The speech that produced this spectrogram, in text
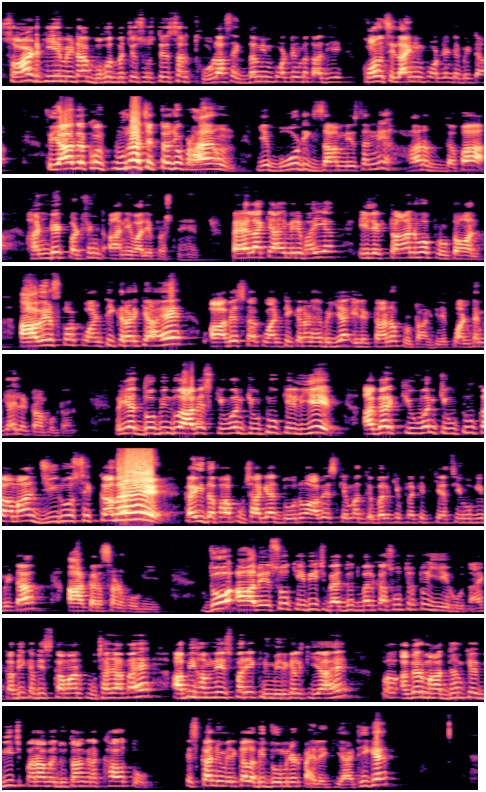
शॉर्ट की है बेटा, बहुत बच्चे सोचते हैं, सर, थोड़ा सा एकदम इंपॉर्टेंट बता दिए। कौन सी लाइन इंपॉर्टेंट है बेटा? तो याद रखो, पूरा चैप्टर जो पढ़ाया हूँ, ये बोर्ड एग्जामिनेशन में हर दफ़ा 100 परसेंट आने वाले प्रश्न हैं। पहला क्या है मेरे भैया? इलेक्ट्रॉन व प्रोटॉन। आवेश का क्वांटीकरण क्या है? आवेश का क्वांटीकरण है भैया इलेक्ट्रॉन और प्रोटॉन के लिए। क्वांटम क्या है? Electron, proton. भैया, दो बिंदु आवेश Q1 Q2 के लिए अगर Q1 Q2 का मान ज़ीरो से कम है, कई दफ़ा पूछा गया, दोनों आवेश के मध्य बल की प्रकृति कैसी होगी बेटा? आकर्षण होगी। दो आवेशों के बीच वैद्युत बल का सूत्र तो ये होता है। कभी कभी इसका मान पूछा जाता है, अभी हमने इस पर एक न्यूमेरिकल किया है तो अगर माध्यम के बीच परावैद्युतांक रखा हो तो इसका न्यूमेरिकल अभी दो मिनट पहले किया है, ठीक है?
